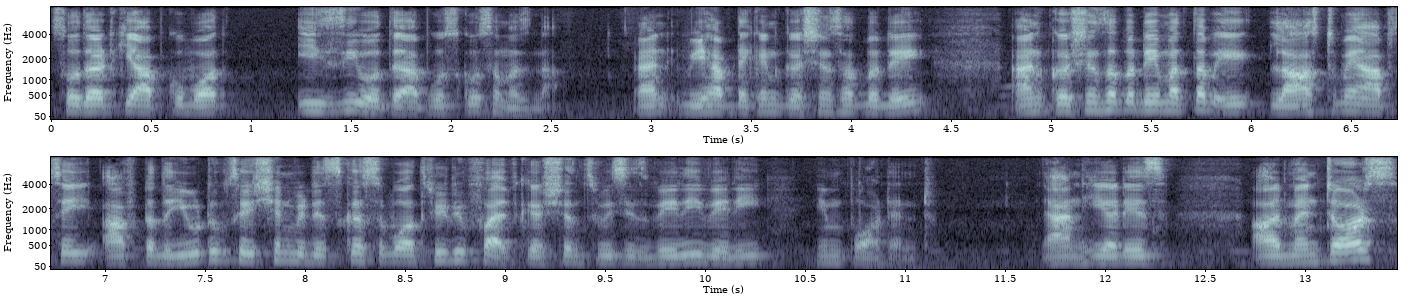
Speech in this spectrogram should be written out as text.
सो दैट कि आपको बहुत ईजी होता है आपको उसको समझना. And we have taken question of the day and question of the day मतलब लास्ट में आपसे after the YouTube session we discuss about three two five question which is very very important and here is our mentors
